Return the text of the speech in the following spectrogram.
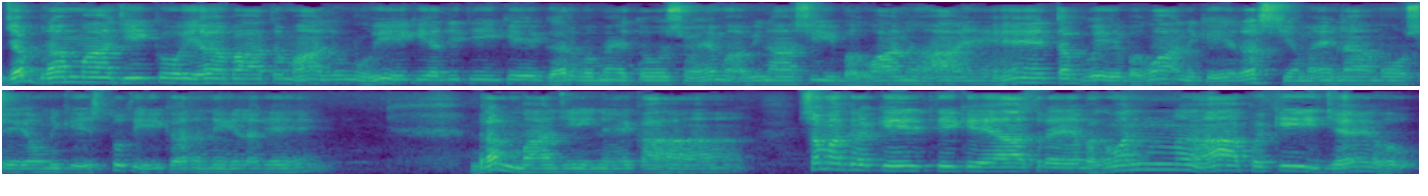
जब ब्रह्मा जी को यह बात मालूम हुई कि अदिति के गर्भ में तो स्वयं अविनाशी भगवान आए हैं, तब वे भगवान के रहस्यमय नामों से उनकी स्तुति करने लगे। ब्रह्मा जी ने कहा, समग्र कीर्ति के आश्रय भगवान, आपकी जय हो।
